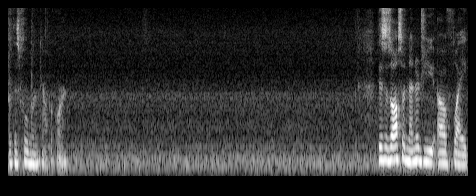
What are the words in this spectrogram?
with this full moon in Capricorn. This is also an energy of like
